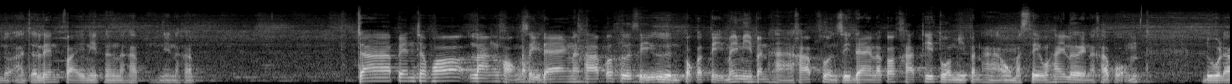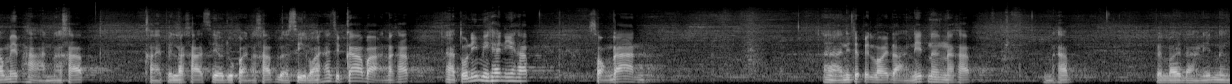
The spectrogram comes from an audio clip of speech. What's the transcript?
เดี๋ยวอาจจะเล่นไฟนิดนึงนะครับ นี่นะครับ จะเป็นเฉพาะรังของสีแดงนะครับ ก็คือสีอื่นปกติไม่มีปัญหาครับ ส่วนสีแดงแล้วก็คัดที่ตัวมีปัญหาออกมาเซลล์ให้เลยนะครับ ผมดูแล้วไม่ผ่านนะครับ ขายเป็นราคาเซลล์ดูก่อนนะครับ เหลือ 459 บาทนะครับอ่าตัวนี้มีแค่นี้ครับสองด้านอ่าอันนี้จะเป็นรอยด่างนิดนึงนะครับเห็นะครับ เป็นรอยด่างนิดนึง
